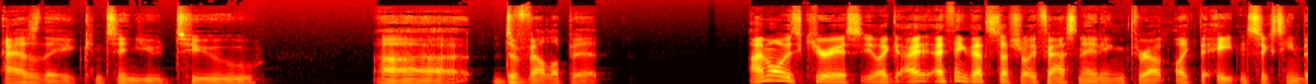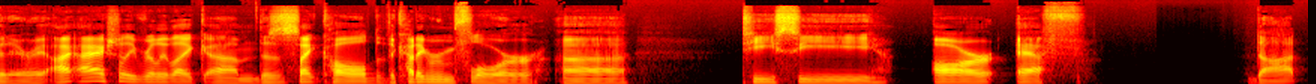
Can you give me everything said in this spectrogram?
as they continued to uh, develop it. I'm always curious. Like, I, I think that stuff's really fascinating throughout like the eight and sixteen bit area. I, I actually really like. Um, there's a site called the Cutting Room Floor, uh, TCRF dot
